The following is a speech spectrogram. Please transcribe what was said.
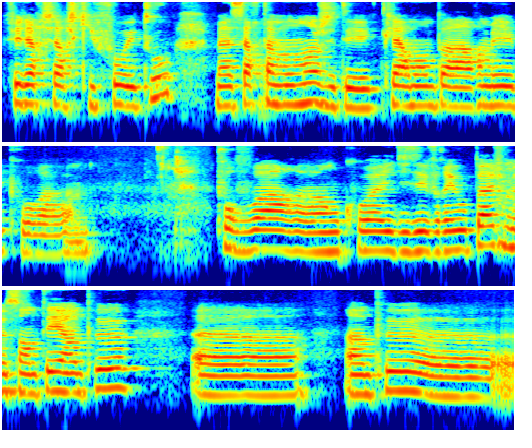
fait les recherches qu'il faut et tout. Mais à certains moments, j'étais clairement pas armée pour pour voir euh, en quoi il disait vrai ou pas. Je me mm. sentais un peu. Euh, un peu euh,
